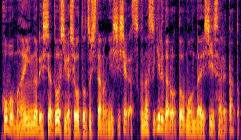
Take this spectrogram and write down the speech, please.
ほぼ満員の列車同士が衝突したのに死者が少なすぎるだろうと問題視されたと。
